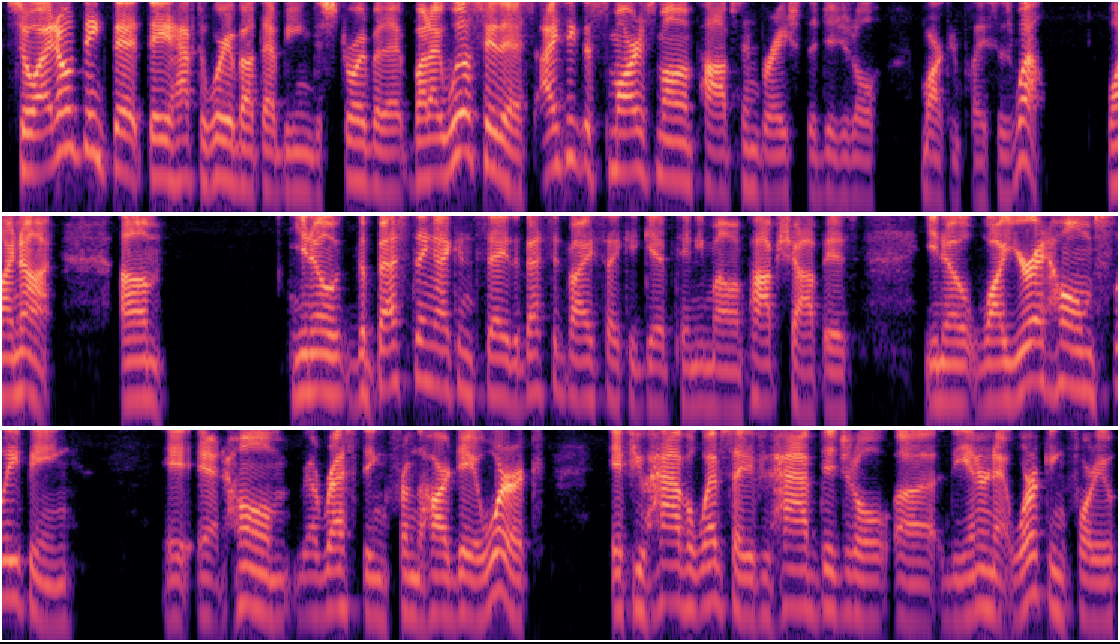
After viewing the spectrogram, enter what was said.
so I don't think that they have to worry about that being destroyed by that. But I will say this: I think the smartest mom and pops embrace the digital marketplace as well. Why not? Um, you know, the best thing I can say, the best advice I could give to any mom and pop shop is, you know, while you're at home sleeping, at home resting from the hard day of work if you have a website, if you have digital, uh, the internet working for you,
